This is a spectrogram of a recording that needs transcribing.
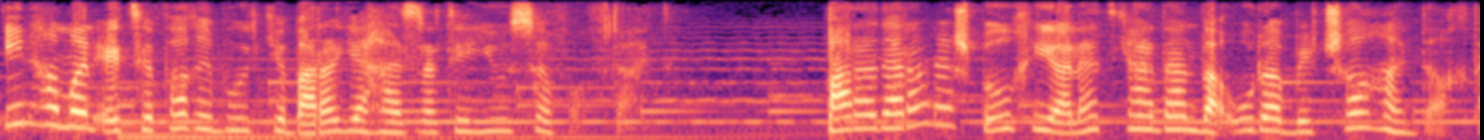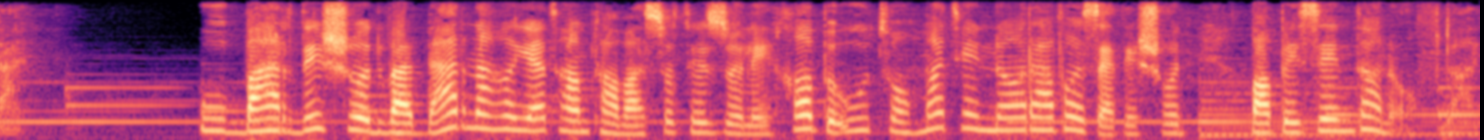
این همان اتفاقی بود که برای حضرت یوسف افتاد. برادرانش به او خیانت کردند و او را به چاه انداختند. او برده شد و در نهایت هم توسط زلیخا به او تهمت ناروا زده شد و به زندان افتاد.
